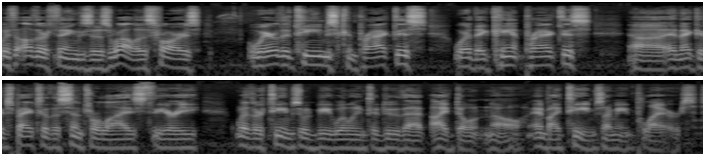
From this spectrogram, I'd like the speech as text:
with other things as well, as far as where the teams can practice, where they can't practice, uh, and that gets back to the centralized theory whether teams would be willing to do that, I don't know. And by teams, I mean players.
